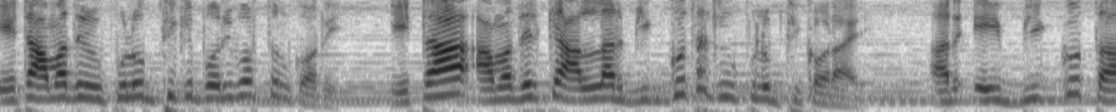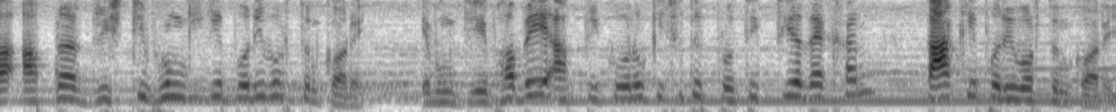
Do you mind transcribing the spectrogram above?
এটা আমাদের উপলব্ধিকে পরিবর্তন করে। এটা আমাদেরকে আল্লাহর বিজ্ঞতাকে উপলব্ধি করায়। আর এই বিজ্ঞতা আপনার দৃষ্টিভঙ্গিকে পরিবর্তন করে এবং যেভাবে আপনি কোনো কিছুতে প্রতিক্রিয়া দেখান, তাকে পরিবর্তন করে।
